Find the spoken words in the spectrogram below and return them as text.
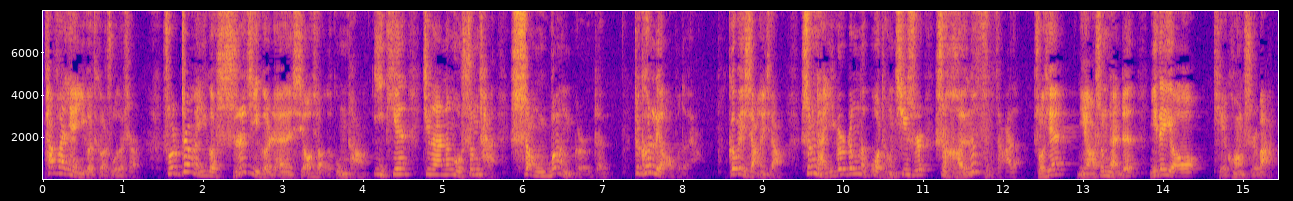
他发现一个特殊的事儿，说这么一个十几个人小小的工厂，一天竟然能够生产上万根针，这可了不得呀！各位想一想，生产一根针的过程其实是很复杂的。首先，你要生产针，你得有。铁矿石吧，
